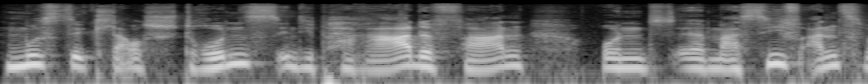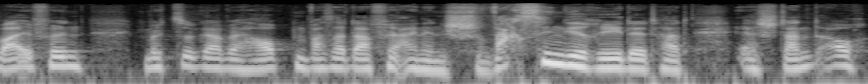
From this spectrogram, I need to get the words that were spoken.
musste Klaus Strunz in die Parade fahren und äh, massiv anzweifeln. Ich möchte sogar behaupten, was er da für einen Schwachsinn geredet hat. Er stand auch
